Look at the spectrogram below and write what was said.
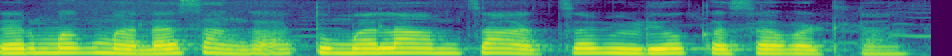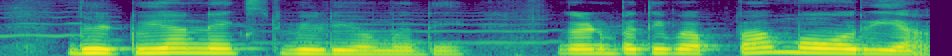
तर मग मला सांगा तुम्हाला आमचा आजचा व्हिडिओ कसा वाटला? भेटूया नेक्स्ट व्हिडिओमध्ये. गणपती बाप्पा मोरया!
